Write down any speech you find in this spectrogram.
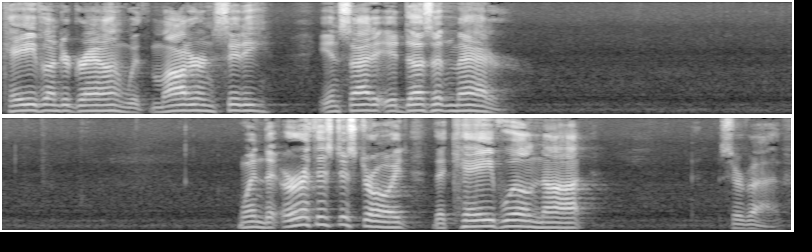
cave underground with modern city inside it, it doesn't matter. When the earth is destroyed, the cave will not survive.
